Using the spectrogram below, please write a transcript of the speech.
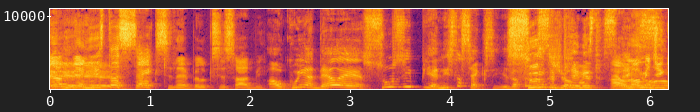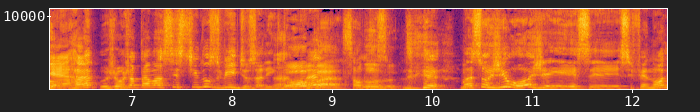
é Aê! pianista sexy, né? Pelo que se sabe. A alcunha dela é Suzy Pianista Sexy. Exatamente, Suzy João. Pianista É o nome de guerra. O João já tava assistindo os vídeos ali. então, Opa, né? saudoso. Mas surgiu hoje esse, esse fenômeno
